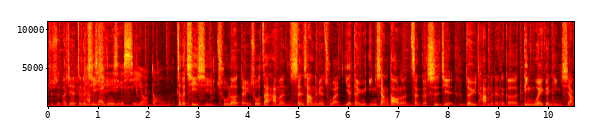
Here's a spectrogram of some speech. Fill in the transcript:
就是而且这个气息，已经是一个稀有动物了。这个气息除了等于说在他们身上那边出来，也等于影响到了整个世界对于他们的那个定位跟印象。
